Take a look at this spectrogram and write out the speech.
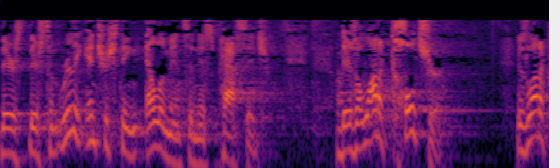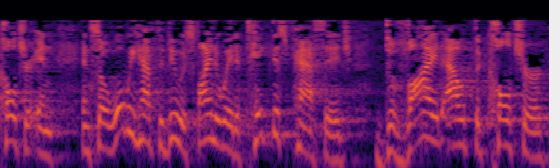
there's, there's some really interesting elements in this passage. There's a lot of culture there's a lot of culture, and, and so what we have to do is find a way to take this passage, divide out the culture,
